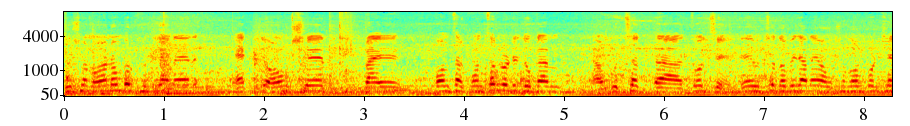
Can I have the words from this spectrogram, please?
দুশো নয় নম্বর খতিয়ানের একটি অংশের প্রায় পঞ্চাশ পঞ্চান্নটি দোকান উচ্ছেদ চলছে। এই উচ্ছেদ অভিযানে অংশগ্রহণ করছে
